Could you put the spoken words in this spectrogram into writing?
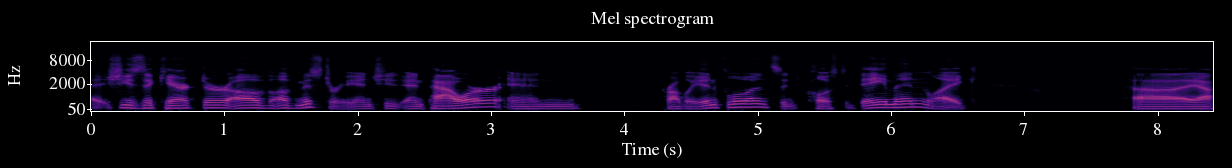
uh, she's a character of of mystery and she and power and probably influence and close to Daemon Like uh yeah,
